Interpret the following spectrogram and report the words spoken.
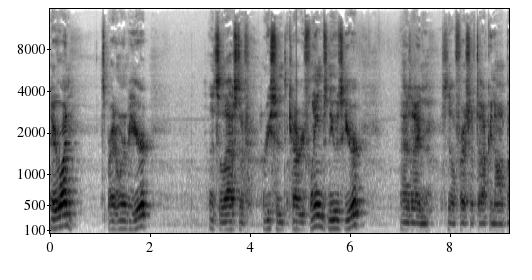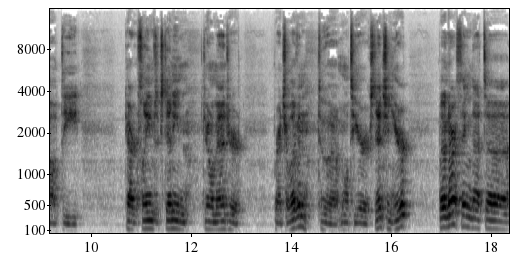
Hey everyone, it's Brett Hornby here. That's the last of recent Calgary Flames news here, as I'm still fresh of talking about the Calgary Flames extending general manager Brad Treliving to a multi-year extension here. But another thing that uh,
